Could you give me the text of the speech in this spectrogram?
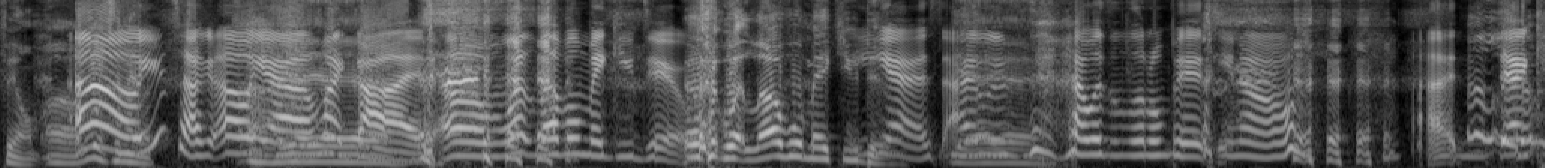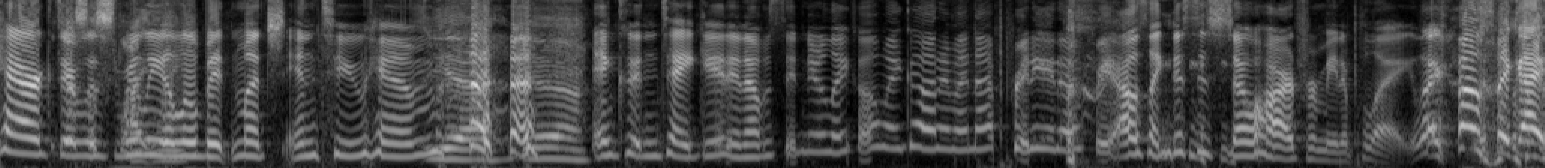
film. Uh, was Oh, you're talking. Oh Uh, yeah. Oh my yeah, God. Um, what level make you do? what love will make you do? Yes, I was. I was a little bit, you know, uh, that character just a was really a little bit much into him. Yeah, yeah. and couldn't take it. And I was sitting there like, oh my god, am I not pretty enough for you? I was like, this is so hard for me to play. Like I was like, I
